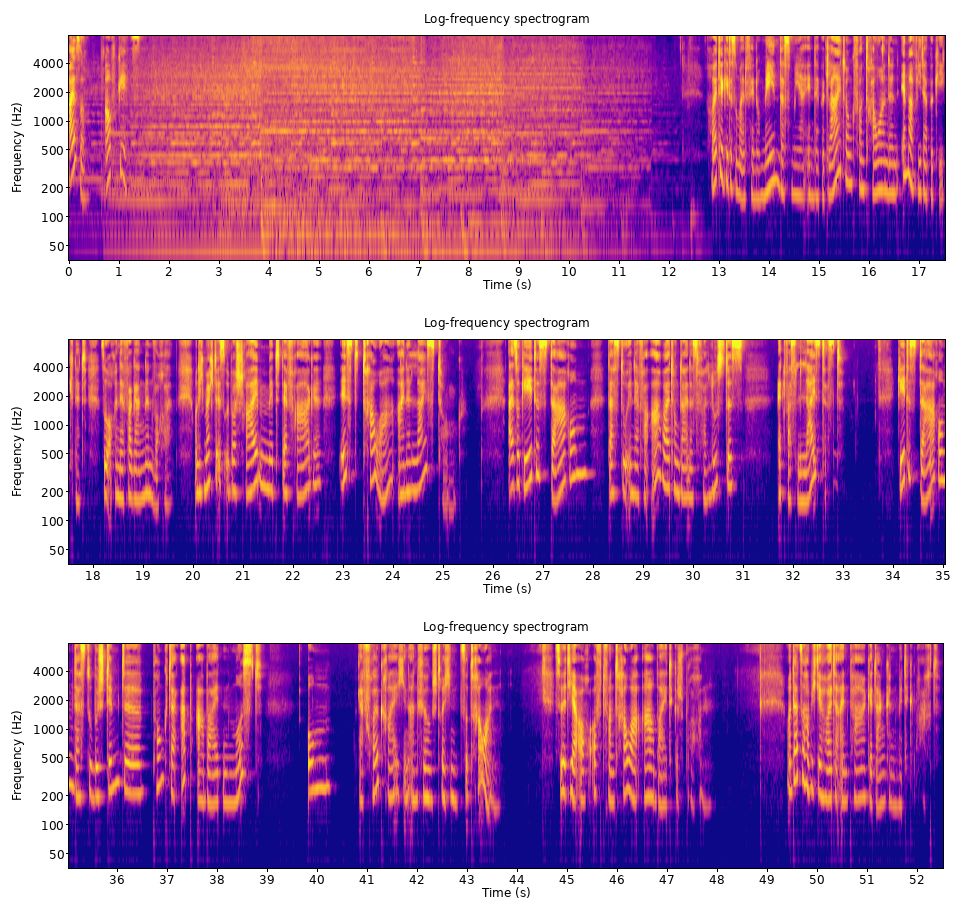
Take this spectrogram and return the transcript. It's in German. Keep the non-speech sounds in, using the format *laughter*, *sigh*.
Also, auf geht's! Heute geht es um ein Phänomen, das mir in der Begleitung von Trauernden immer wieder begegnet, so auch in der vergangenen Woche. Und ich möchte es überschreiben mit der Frage, ist Trauer eine Leistung? Also geht es darum, dass du in der Verarbeitung deines Verlustes etwas leistest. Geht es darum, dass du bestimmte Punkte abarbeiten musst, um erfolgreich in Anführungsstrichen zu trauern. Es wird ja auch oft von Trauerarbeit gesprochen. Und dazu habe ich dir heute ein paar Gedanken mitgebracht.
